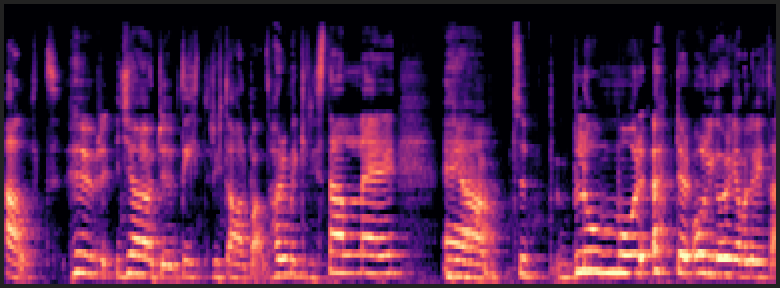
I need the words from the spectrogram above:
allt. Hur gör du ditt ritualbad? Har du med kristaller? Eh, Ja. Typ blommor, örter, oljor. Jag vill veta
